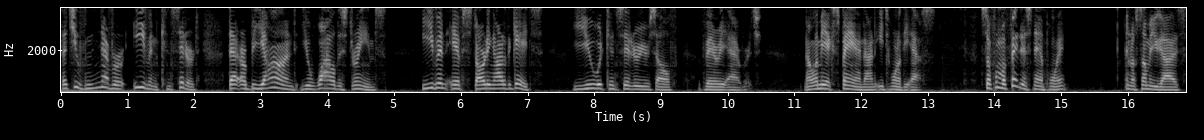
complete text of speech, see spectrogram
that you've never even considered that are beyond your wildest dreams. Even if starting out of the gates, you would consider yourself very average. Now, let me expand on each one of the F's. So, from a fitness standpoint, you know, some of you guys,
